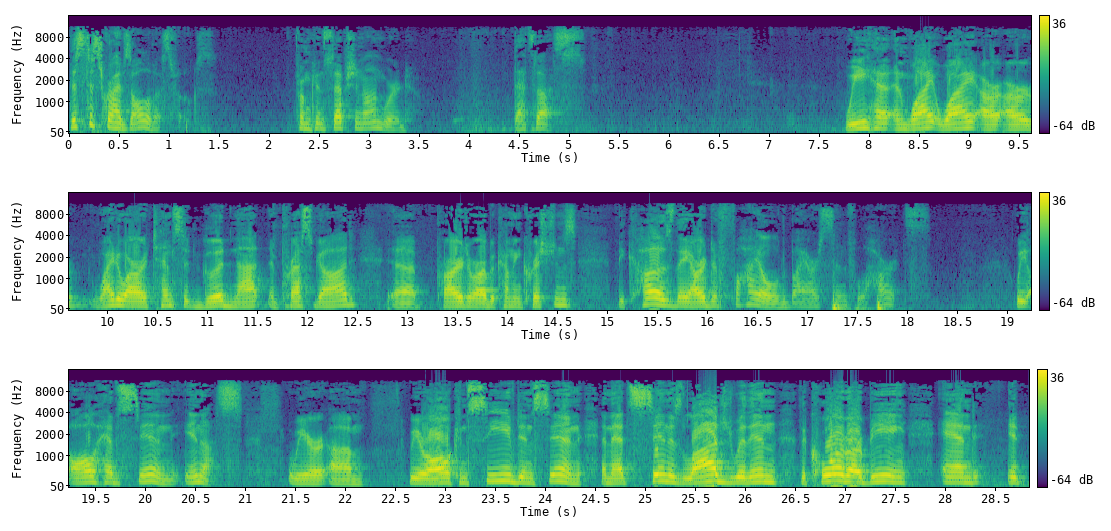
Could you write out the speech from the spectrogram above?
This describes all of us, folks. From conception onward, that's us. We have, and why, why are our, why do our attempts at good not impress God uh, prior to our becoming Christians? Because they are defiled by our sinful hearts. We all have sin in us. We are, um, we are all conceived in sin, and that sin is lodged within the core of our being, and it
